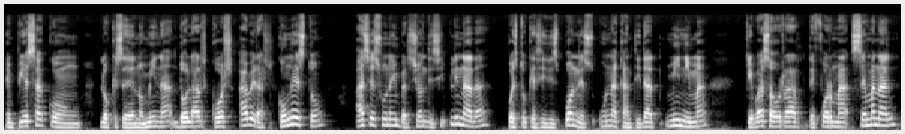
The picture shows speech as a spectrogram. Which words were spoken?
Empieza con lo que se denomina dollar cost average. Con esto haces una inversión disciplinada, puesto que si dispones una cantidad mínima que vas a ahorrar de forma semanal,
